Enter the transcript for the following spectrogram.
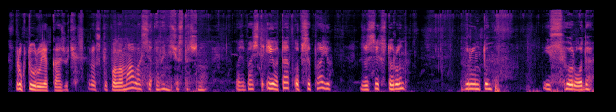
структуру, як кажуть. Трошки поламалася, але нічого страшного. Ось бачите, і отак обсипаю з усіх сторон ґрунтом із города.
